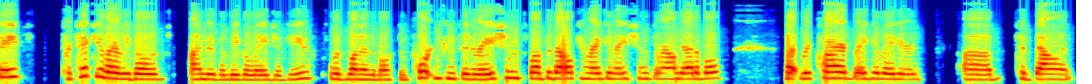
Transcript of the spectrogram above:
safe, particularly those under the legal age of use, was one of the most important considerations while developing regulations around edibles, but required regulators uh, to balance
